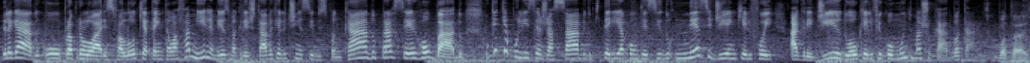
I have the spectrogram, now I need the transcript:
Delegado, o próprio Loares falou que até então a família mesmo acreditava que ele tinha sido espancado para ser roubado. O que, que a polícia já sabe do que teria acontecido nesse dia em que ele foi agredido ou que ele ficou muito machucado? Boa tarde. Boa tarde.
